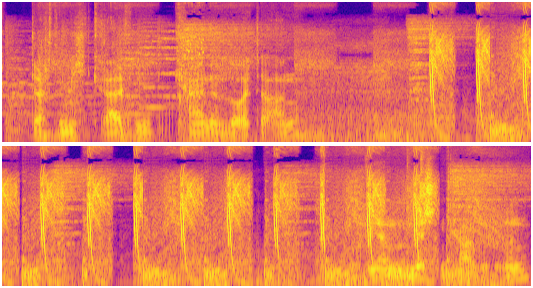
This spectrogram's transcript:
Ich dachte, mich greifen keine Leute an. Haben Mission Cargo drin.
